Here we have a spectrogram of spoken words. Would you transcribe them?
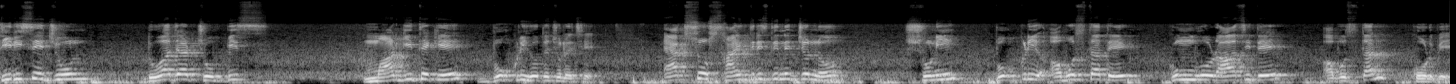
তিরিশে জুন দু হাজার চব্বিশ মার্গি থেকে বকরি হতে চলেছে। একশো সাঁত্রিশ দিনের জন্য শনি বকরি অবস্থাতে কুম্ভ রাশিতে অবস্থান করবে।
